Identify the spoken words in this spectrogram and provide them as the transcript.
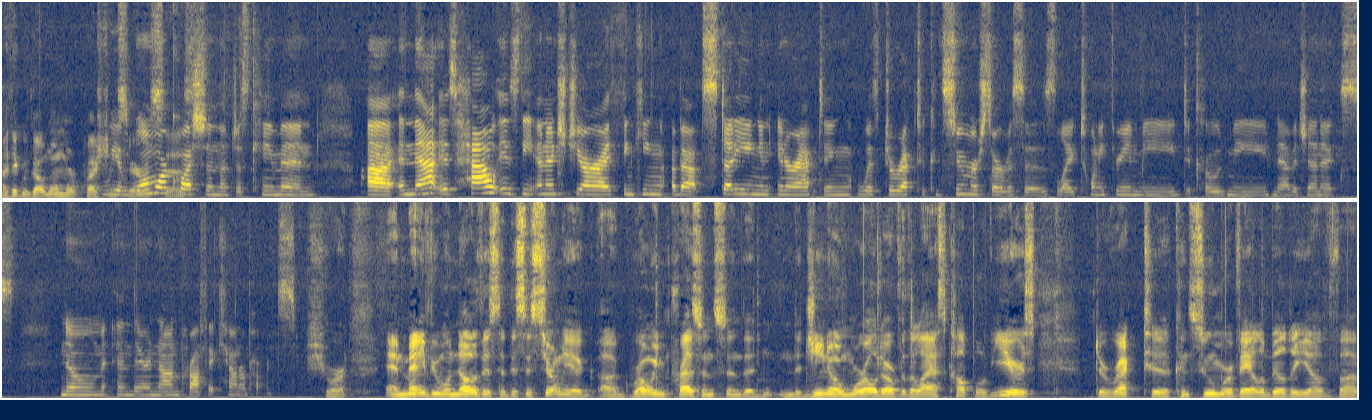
I think we've got one more question. We have Sarah one more says. question that just came in. Uh, and that is how is the NHGRI thinking about studying and interacting with direct to consumer services like 23andMe, DecodeMe, Navigenics, Knome, and their nonprofit counterparts? Sure. And many of you will know this that this is certainly a, a growing presence in the, in the genome world over the last couple of years. Direct to consumer availability of uh,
